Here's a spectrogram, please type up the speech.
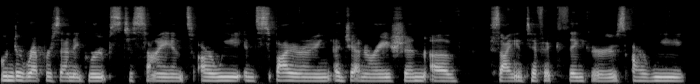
underrepresented groups to science? Are we inspiring a generation of scientific thinkers? Are we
